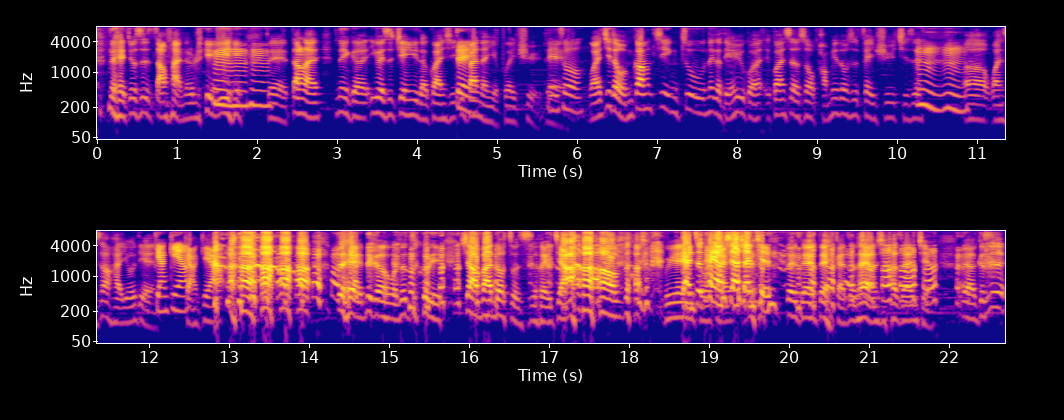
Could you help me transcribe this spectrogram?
对，就是长满了绿意。嗯、对，当然那个因为是监狱的关系，一般人也不会去。没错，我还记得我们刚进驻那个典狱官官舍的时候，旁边都是废墟。其实，嗯嗯，呃，晚上还有点嘎嘎嘎。对，那个我的助理下班都准时回家，不愿意赶着太阳下山前。对对对，赶着太阳下山前。对啊，可是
